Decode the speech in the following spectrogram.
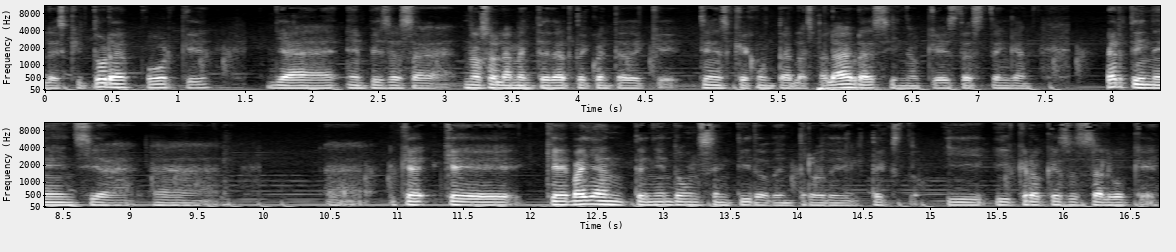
la escritura porque ya empiezas a no solamente darte cuenta de que tienes que juntar las palabras, sino que éstas tengan pertinencia, que, vayan teniendo un sentido dentro del texto. Y, creo que eso es algo que,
